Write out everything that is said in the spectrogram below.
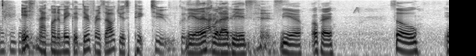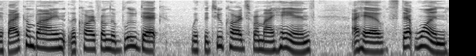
I think. It's not going to make a difference. I'll just pick two. Yeah, that's what I did. Yeah. Okay. So if I combine the card from the blue deck with the two cards from my hand, I have step one.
